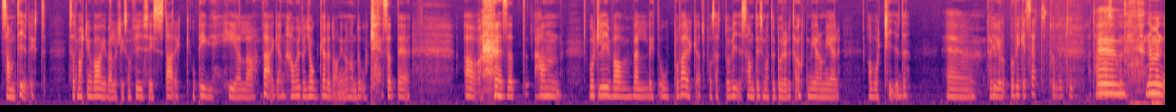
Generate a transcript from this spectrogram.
samtidigt. Så att Martin var ju väldigt liksom fysiskt stark och pigg hela vägen. Han var ute och joggade dagen innan han dog. Så att, det, ja, så att han, vårt liv var väldigt opåverkat på sätt och vis. Samtidigt som att det började ta upp mer och mer av vår tid. Eh, Hur, vi, på vilket sätt tog det upp tid? Att han eh, var så ehm, sjuk? Nej men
